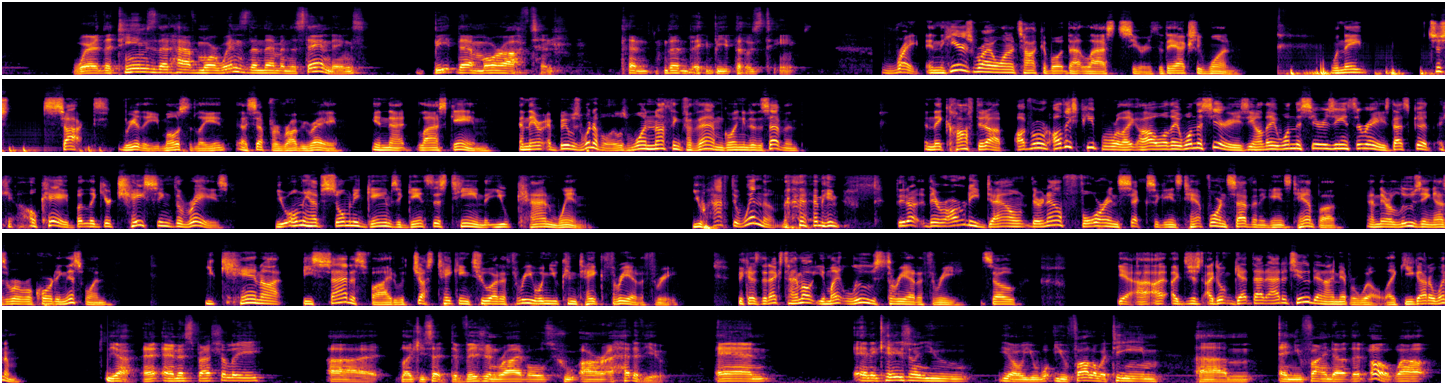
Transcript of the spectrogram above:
where the teams that have more wins than them in the standings beat them more often than than they beat those teams. Right. And here's where I want to talk about that last series that they actually won. When they just sucked, really, mostly, except for Robbie Ray in that last game. And they were, but it was winnable. It was one nothing for them going into the seventh and they coughed it up. Everyone, all these people were like, "Oh, well, they won the series. You know, they won the series against the Rays. That's good. Okay, but like you're chasing the Rays. You only have so many games against this team that you can win. You have to win them. I mean, they're they're already down. They're now four and six against Tampa, four and seven against Tampa, and they're losing as we're recording this one. You cannot be satisfied with just taking two out of three when you can take three out of three because the next time out you might lose three out of three. So yeah, I, I just I don't get that attitude, and I never will. Like you got to win them. Yeah, and, and especially uh, like you said, division rivals who are ahead of you, and and occasionally you you know you you follow a team um, and you find out that oh well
